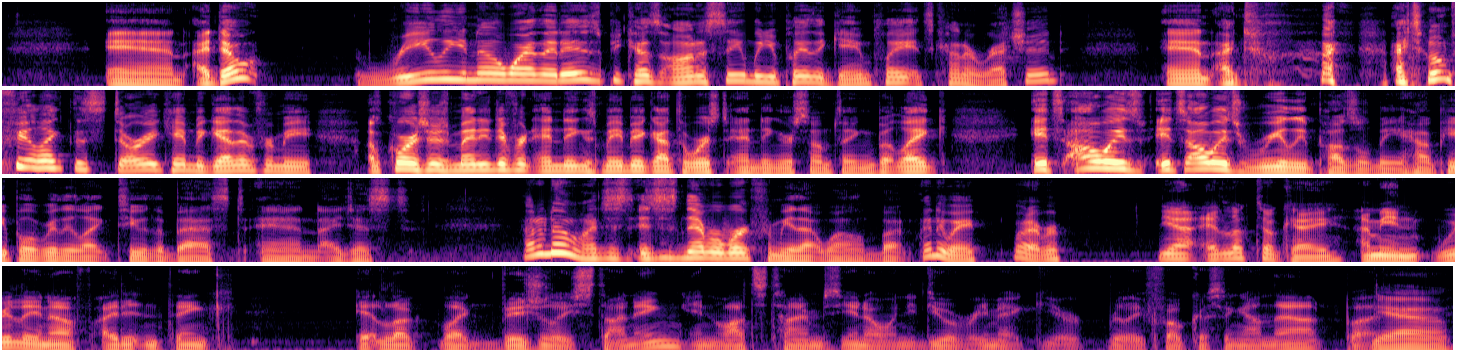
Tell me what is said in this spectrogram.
and I don't really know why that is because honestly, when you play the gameplay, it's kind of wretched, and I don't, I don't feel like the story came together for me. Of course, there's many different endings. Maybe I got the worst ending or something, but like it's always it's always really puzzled me how people really like 2 the best, and I just I don't know. I just it just never worked for me that well. But anyway, whatever. Yeah, it looked okay. I mean, weirdly enough, I didn't think it looked like visually stunning. And lots of times, you know, when you do a remake, you're really focusing on that. But Yeah.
